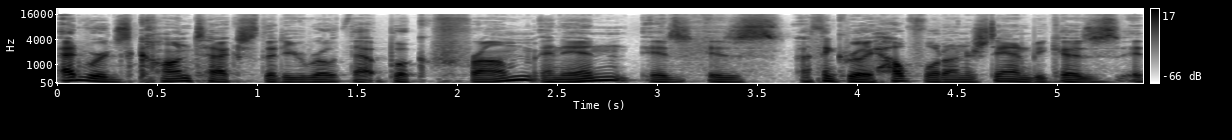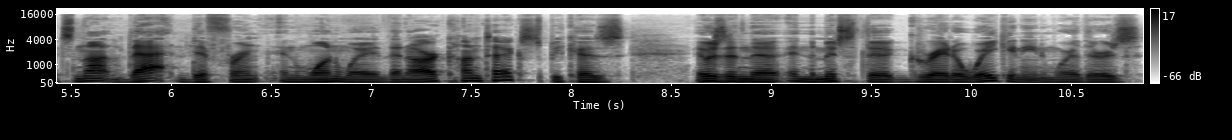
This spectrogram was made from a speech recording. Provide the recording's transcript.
Edward's context that he wrote that book from and in is is I think really helpful to understand because it's not that different in one way than our context because it was in the in the midst of the Great Awakening where there's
